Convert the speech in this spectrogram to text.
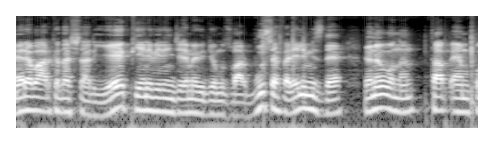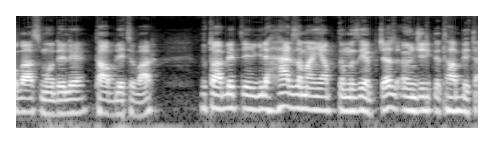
Merhaba arkadaşlar. Yepyeni bir inceleme videomuz var. Bu sefer elimizde Lenovo'nun Tab M Plus modeli tableti var. Bu tabletle ilgili her zaman yaptığımızı yapacağız. Öncelikle tableti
